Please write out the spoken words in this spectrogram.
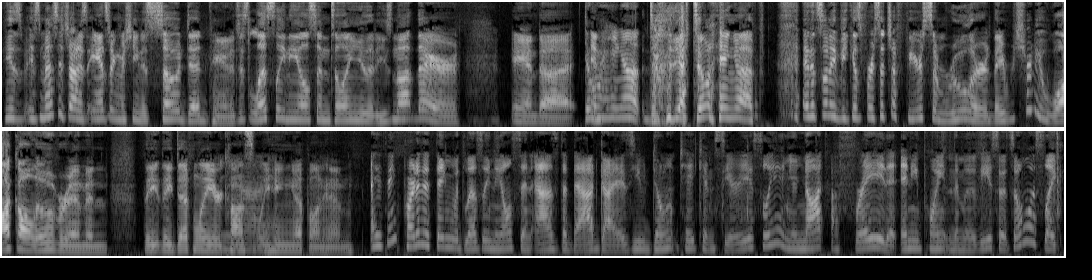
his his message on his answering machine is so deadpan. It's just Leslie Nielsen telling you that he's not there. And uh Don't and- hang up. yeah, don't hang up. And it's funny because for such a fearsome ruler, they sure do walk all over him, and they they definitely are constantly hanging up on him. I think part of the thing with Leslie Nielsen as the bad guy is you don't take him seriously and you're not afraid at any point in the movie. So it's almost like,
